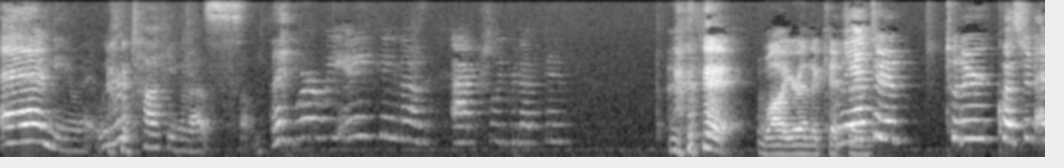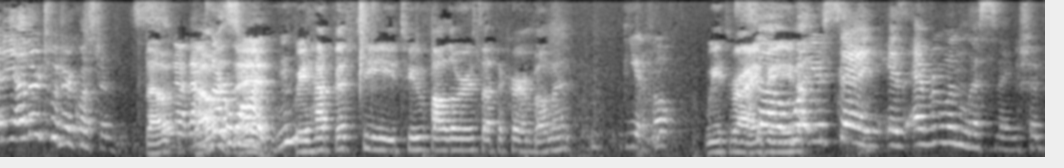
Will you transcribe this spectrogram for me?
Anyway, we were talking about something. Were we anything that was actually productive? While you're in the kitchen. We answered a Twitter question. Any other Twitter questions? That, No, that that was was, our it. one. We have 52 followers at the current moment. Beautiful. We thrive. So what you're saying is everyone listening should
